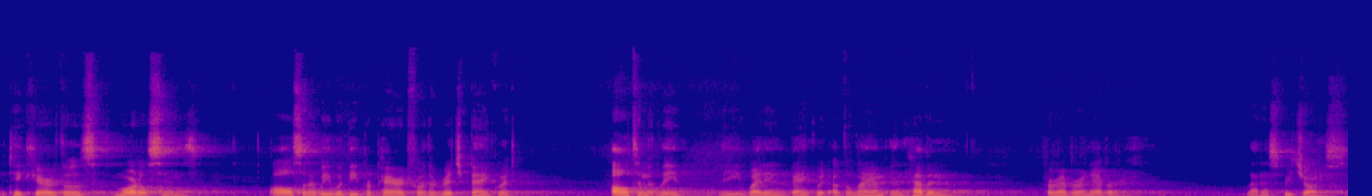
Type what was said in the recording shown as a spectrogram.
to take care of those mortal sins, all so that we would be prepared for the rich banquet, ultimately, the wedding banquet of the Lamb in heaven, forever and ever. Let us rejoice.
